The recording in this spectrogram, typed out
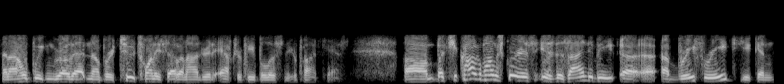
And I hope we can grow that number to 2,700 after people listen to your podcast. Um, but Chicago Public Square is, is designed to be a, a brief read. You can,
